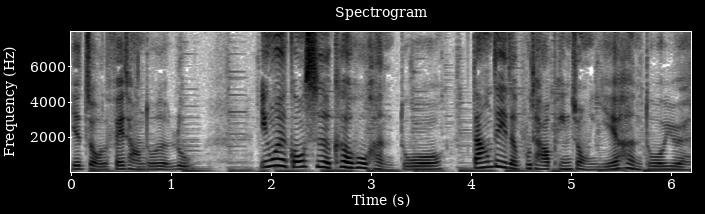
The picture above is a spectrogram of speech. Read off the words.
也走了非常多的路。因为公司的客户很多，当地的葡萄品种也很多元，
